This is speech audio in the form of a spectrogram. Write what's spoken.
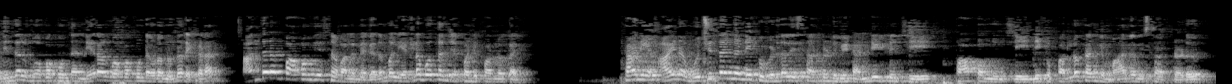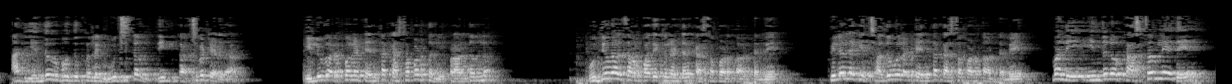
నిందలు మోపకుండా నేరాలు మోపకుండా ఎవరైనా ఉన్నారు ఇక్కడ? అందరం పాపం చేసిన వాళ్ళమే కదా. మళ్ళీ ఎట్లా పోతాం చెప్పండి పరలోకాన్ని కానీ ఆయన ఉచితంగా నీకు విడుదల ఇస్తున్నట్టు వీటన్నిటి నుంచి పాపం నుంచి నీకు పరలోకానికి మార్గం ఇస్తున్నట్టున్నాడు అది ఎందుకు పొందుకోలేదు ఉచితం? దీనికి ఖర్చు పెట్టాడుదా? ఇల్లు కట్టుకోవాలంటే ఎంత కష్టపడతాను ఈ ప్రాంతంలో? ఉద్యోగాలు సంపాదించాలంటే కష్టపడతా ఉంటామే? పిల్లలకి చదువులంటే ఎంత కష్టపడతా ఉంటామే? మళ్ళీ ఇందులో కష్టం లేదే?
